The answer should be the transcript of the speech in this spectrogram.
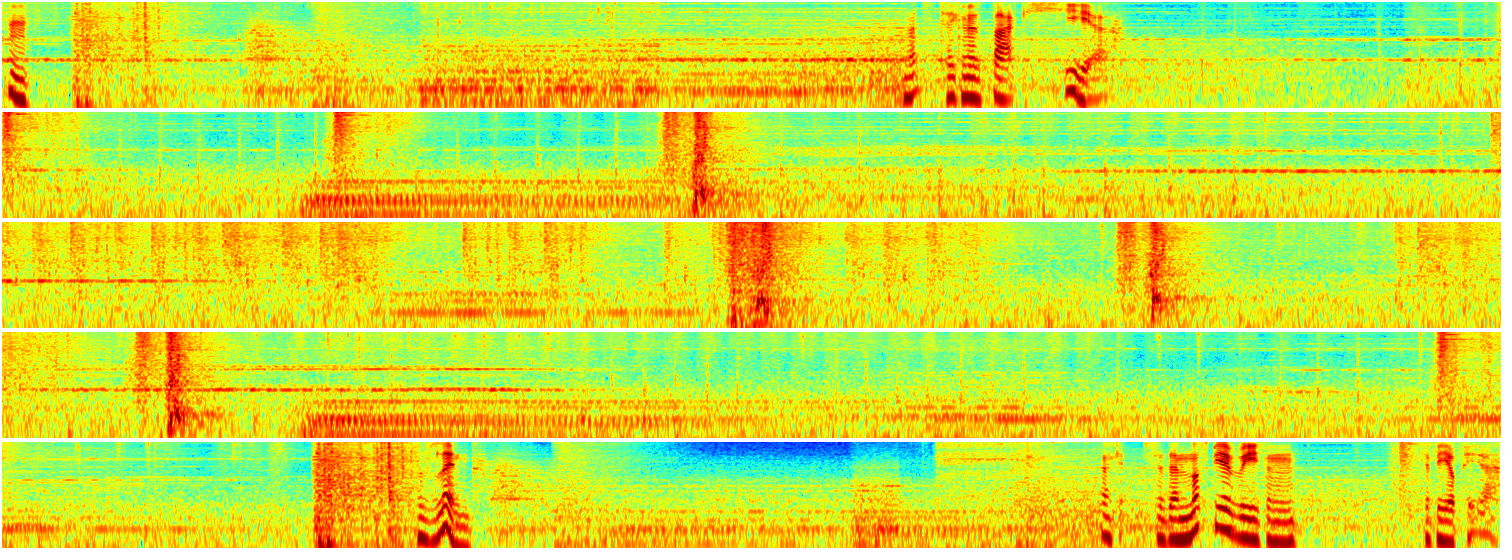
Hmm. And that's taking us back here. Was Lynn. Okay, so there must be a reason to be up here.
